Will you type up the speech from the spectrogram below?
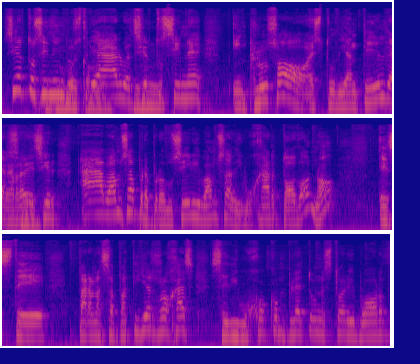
cierto cine industrial o en cierto cine incluso estudiantil de agarrar y decir, ah, vamos a preproducir y vamos a dibujar todo, ¿no? Este, para las zapatillas rojas se dibujó completo un storyboard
